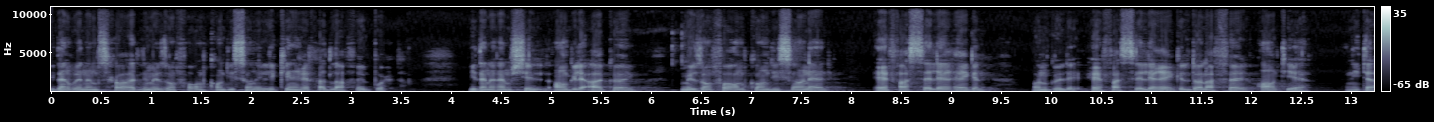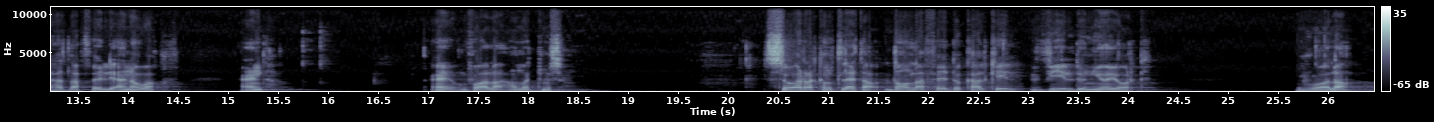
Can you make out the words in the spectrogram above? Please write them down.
إذا بغينا نمسحو هاد الميزون فورم كونديسيونيل اللي كاين غير في هاد لافوي بوحدها إذا غنمشي لأونغلي أكوي mise forme conditionnelle, effacer les règles, on dit effacer les règles de la feuille entière. نيتال هاد لا فeuille اللي انا واقف عندها اي فوالا هما تمسحوا السؤال رقم ثلاثة dans la feuille de calcul ville de New York voilà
